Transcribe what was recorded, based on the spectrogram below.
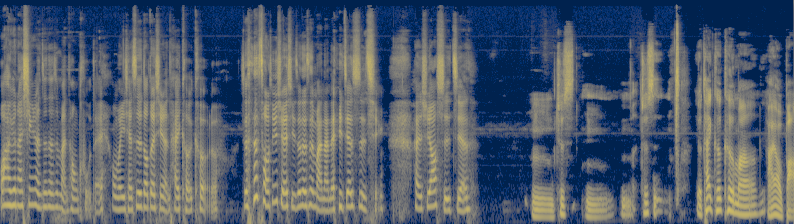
哇，原来新人真的是蛮痛苦的。我们以前是不是都对新人太苛刻了？就是 重新学习真的是蛮难的一件事情，很需要时间。嗯，就是嗯嗯，就是有太苛刻吗？还好吧。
